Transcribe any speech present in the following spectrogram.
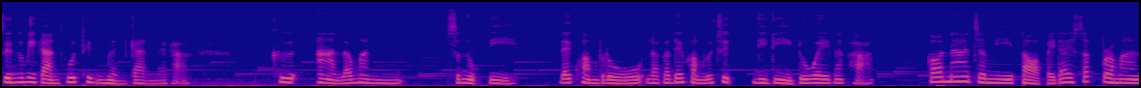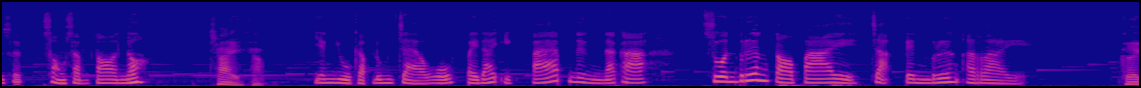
ซึ่งก็มีการพูดถึงเหมือนกันนะคะ คืออ่านแล้วมันสนุกดี ได้ความรู้แล้วก็ได้ความรู้สึกดี ๆ ด้วยนะคะ ก็น่าจะมีต่อไปได้สักประมาณสักสองสามตอนเนาะใช่ครับ ยังอยู่กับลุงแจ๋วไปได้อีกแป๊บหนึ่งนะคะ ส่วนเรื่องต่อไปจะเป็นเรื่องอะไร เคย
